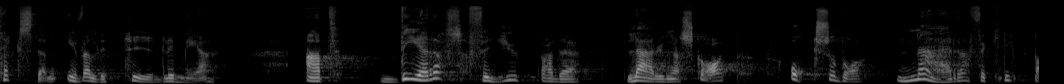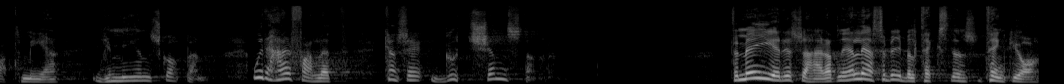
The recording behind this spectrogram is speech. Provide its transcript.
texten är väldigt tydlig med att deras fördjupade lärjungaskap också var nära förknippat med gemenskapen. Och i det här fallet kanske gudstjänsten. För mig är det så här att när jag läser bibeltexten så tänker jag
